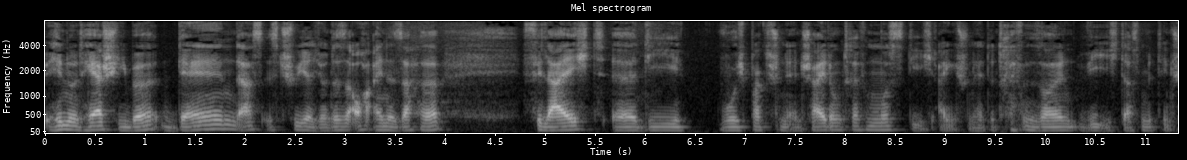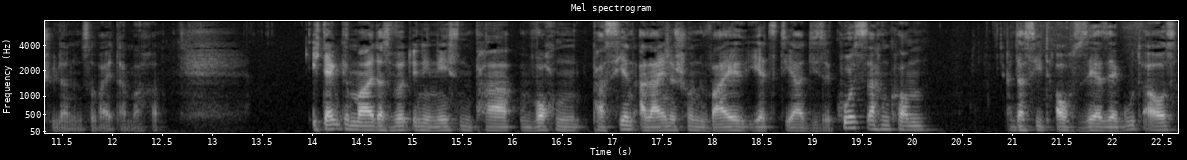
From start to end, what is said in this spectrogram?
hin und her schiebe, denn das ist schwierig. Und das ist auch eine Sache, vielleicht, äh, die, wo ich praktisch eine Entscheidung treffen muss, die ich eigentlich schon hätte treffen sollen, wie ich das mit den Schülern und so weiter mache. Ich denke mal, das wird in den nächsten paar Wochen passieren, alleine schon, weil jetzt ja diese Kurssachen kommen das sieht auch sehr, sehr gut aus.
